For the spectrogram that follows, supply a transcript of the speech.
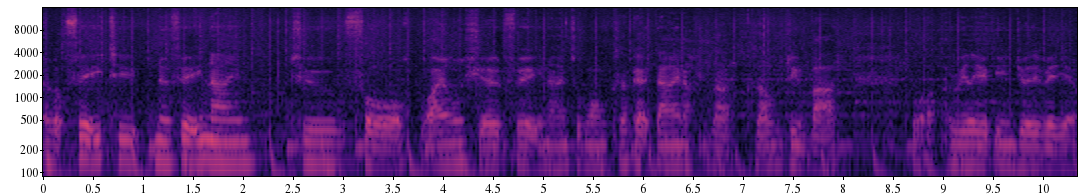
I got 32 no 39 to 4 but I only showed 39 to 1 because I kept dying after that because I was doing bad. But I really hope you enjoy the video.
